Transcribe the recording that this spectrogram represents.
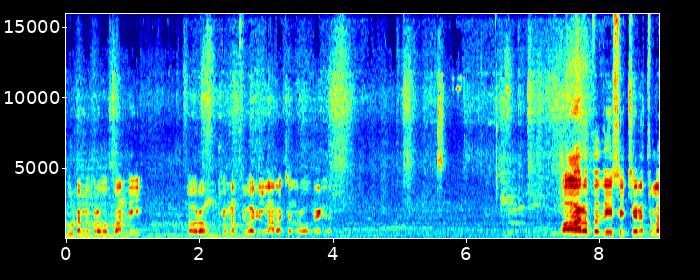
కూటమి ప్రభుత్వాన్ని గౌరవ ముఖ్యమంత్రి వర్యులు నారా చంద్రబాబు నాయుడు గారు. భారతదేశ చరిత్రలో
